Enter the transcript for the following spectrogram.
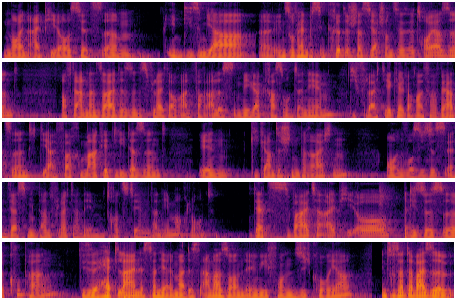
neuen IPOs jetzt ähm, in diesem Jahr äh, insofern ein bisschen kritisch, dass sie halt schon sehr, sehr teuer sind. Auf der anderen Seite sind es vielleicht auch einfach alles mega krasse Unternehmen, die vielleicht ihr Geld auch einfach wert sind, die einfach Market Leader sind in gigantischen Bereichen und wo sich das Investment dann vielleicht dann eben trotzdem dann eben auch lohnt. Der zweite IPO, dieses äh, Coupang, diese Headline ist dann ja immer das Amazon irgendwie von Südkorea. Interessanterweise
